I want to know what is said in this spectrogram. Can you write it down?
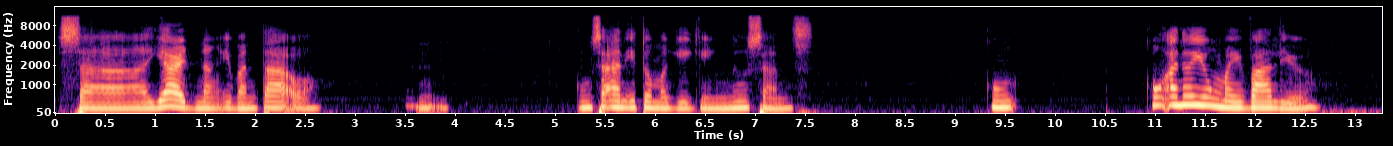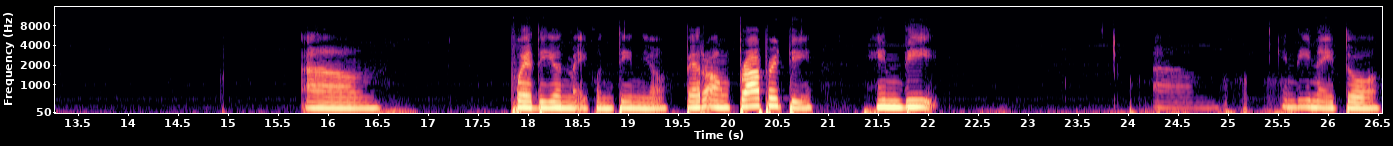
sa yard ng ibang tao. Kung saan ito magiging nuisance. Kung kung ano yung may value, um, pwede yun mai-continue. Pero ang property, hindi um, hindi na ito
